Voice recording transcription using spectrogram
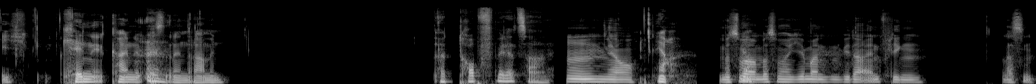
Ich kenne keine besseren Rahmen. Da tropft mir der Zahn. Hm, ja. Ja. Müssen wir, müssen wir jemanden wieder einfliegen lassen.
